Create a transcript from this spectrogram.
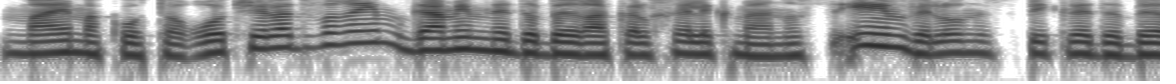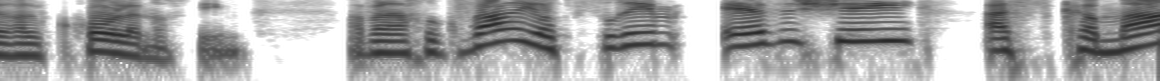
מהם הכותרות של הדברים, גם אם נדבר רק על חלק מהנושאים ולא נספיק לדבר על כל הנושאים. אבל אנחנו כבר יוצרים איזושהי הסכמה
